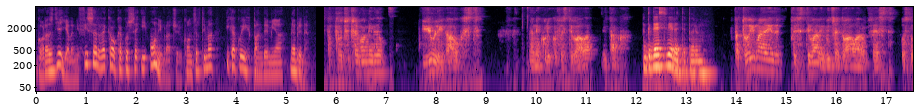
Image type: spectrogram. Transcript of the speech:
Gorazd je Jeleni Fisar rekao kako se i oni vraćaju koncertima i kako ih pandemija ne brine. Počet ćemo negde u juli, august, na nekoliko festivala i tako. Gde svirate prvo? Pa to ima i festivali, bit će to Alarm Fest, posle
